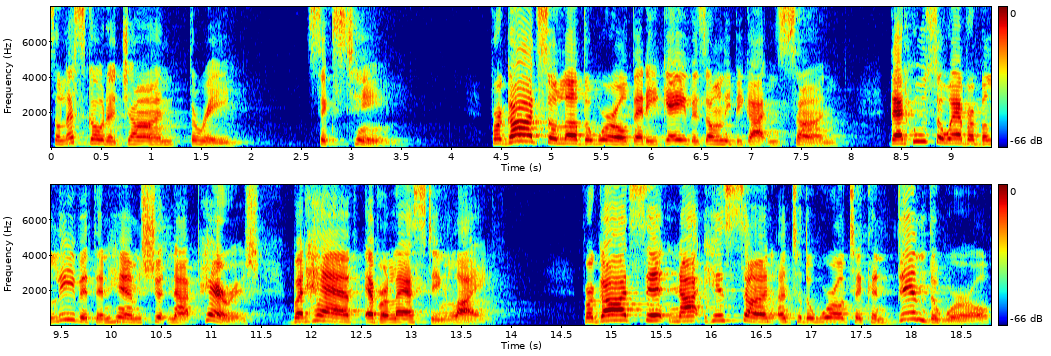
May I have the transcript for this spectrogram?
So let's go to John 3 16. For God so loved the world that he gave his only begotten Son, that whosoever believeth in him should not perish, but have everlasting life. For God sent not his Son unto the world to condemn the world,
